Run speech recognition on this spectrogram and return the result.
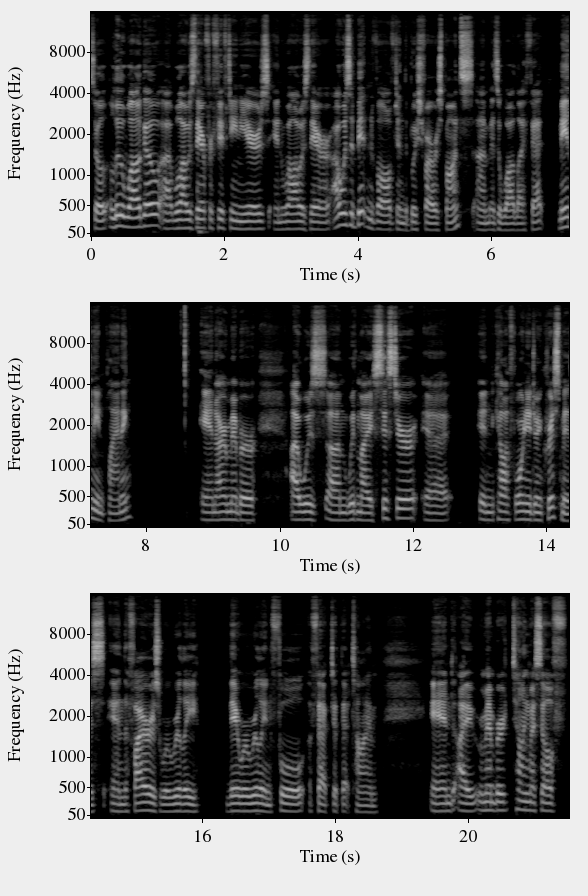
So a little while ago, uh, well, I was there for 15 years, and while I was there, I was a bit involved in the bushfire response um, as a wildlife vet, mainly in planning. And I remember I was um, with my sister uh, in California during Christmas, and the fires were really they were really in full effect at that time. And I remember telling myself,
